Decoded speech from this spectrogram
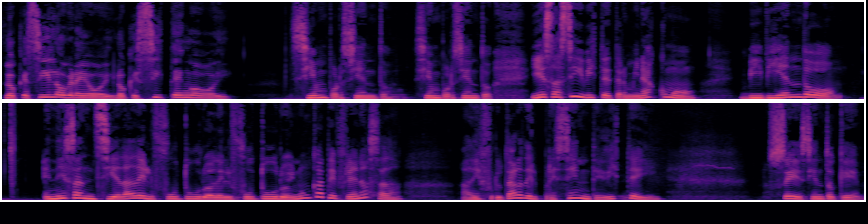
lo que sí logré hoy, lo que sí tengo hoy. 100%, 100%. Y es así, viste, terminás como viviendo en esa ansiedad del futuro, del futuro, y nunca te frenas a, a disfrutar del presente, ¿viste? Y no sé, siento que,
